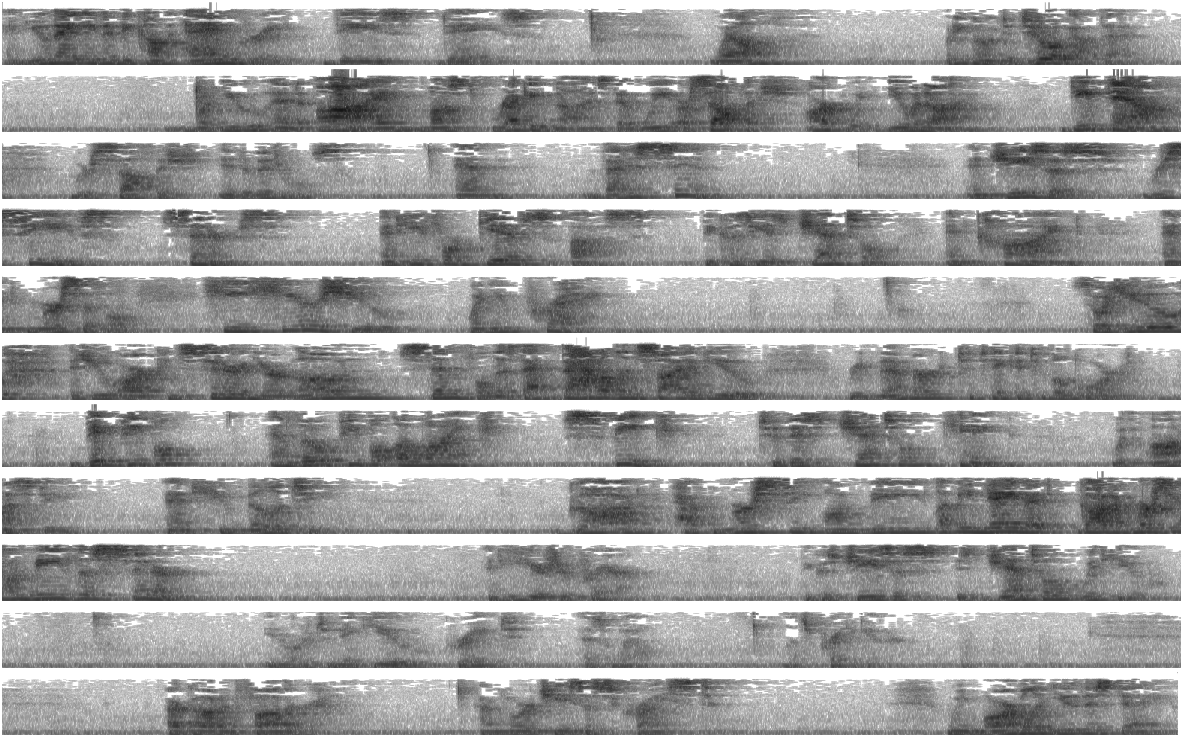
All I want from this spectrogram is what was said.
And you may even become angry these days. Well, what are you going to do about that? What you and I must recognize that we are selfish, aren't we? You and I. Deep down, we're selfish individuals. And that is sin. And Jesus receives sinners. And he forgives us because he is gentle and kind and merciful. He hears you when you pray. So as you, as you are considering your own sinfulness, that battle inside of you, remember to take it to the Lord. Big people and little people alike speak to this gentle king with honesty and humility. God have mercy on me. Let me name it. God have mercy on me, the sinner. And he hears your prayer because Jesus is gentle with you in order to make you great as well. Let's pray together. Our God and Father, our Lord Jesus Christ, we marvel at you this day.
